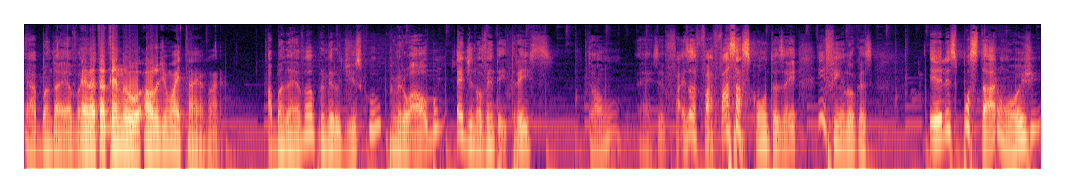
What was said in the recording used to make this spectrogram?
é a banda Eva. Ela tá tendo aula de Muay Thai agora. A banda Eva, o primeiro disco, o primeiro álbum, é de 93. Então, é, você faz a- fa- faça as contas aí. Enfim, Lucas, eles postaram hoje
